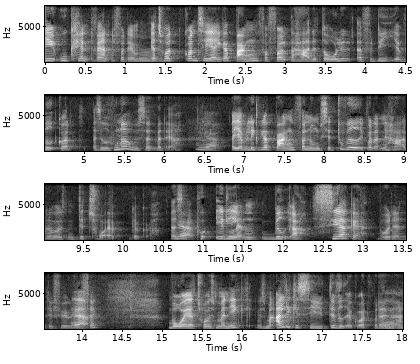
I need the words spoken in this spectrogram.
det er ukendt vand for dem. Mm. Jeg tror, at grund til, at jeg ikke er bange for folk, der har det dårligt, er fordi, jeg ved godt, altså jeg ved 100% hvad det er. Ja. Og jeg vil ikke blive bange for, at nogen siger, du ved ikke, hvordan jeg har det. Og sådan, det tror jeg, jeg gør. Altså Ja. på et eller andet ved jeg cirka, hvordan det føles. Ja. Ikke? Hvor jeg tror, hvis man, ikke, hvis man aldrig kan sige, det ved jeg godt, hvordan Ja. det er.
